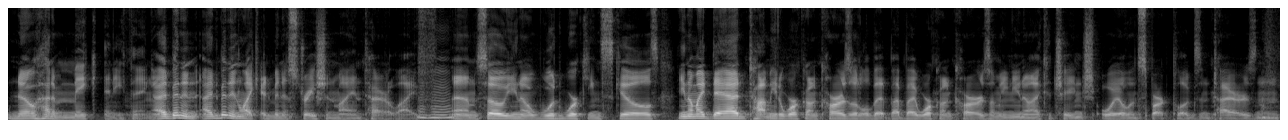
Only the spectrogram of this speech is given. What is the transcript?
know how to make anything. I'd been in I'd been in like administration my entire life. Um, so you know woodworking skills. You know my dad taught me to work on cars a little bit. But by work on cars, I mean you know I could change oil and spark plugs and tires and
